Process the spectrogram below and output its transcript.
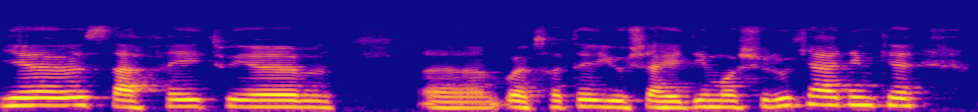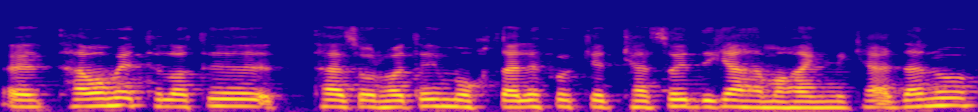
یه صفحه توی وبسایت یو شهیدی ما شروع کردیم که تمام اطلاعات تظاهرات مختلف رو که کسای دیگه هماهنگ می‌کردن و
